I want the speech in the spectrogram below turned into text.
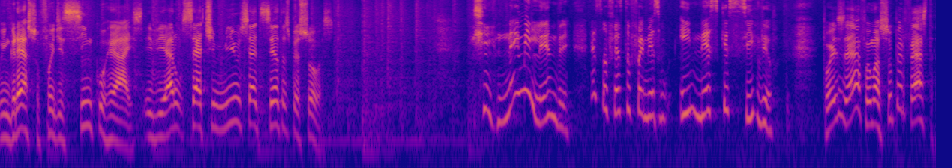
O ingresso foi de 5 reais e vieram 7.700 pessoas. Nem me lembre. Essa festa foi mesmo inesquecível. Pois é, foi uma super festa.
